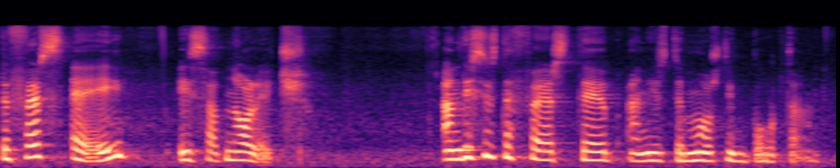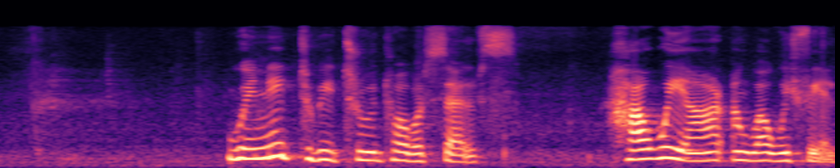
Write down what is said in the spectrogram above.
The first A is acknowledge. And this is the first step and is the most important we need to be true to ourselves, how we are and what we feel.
